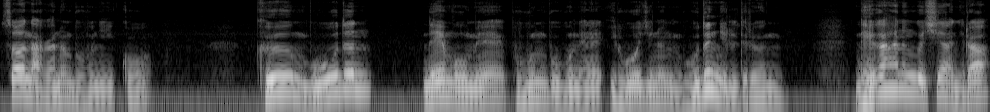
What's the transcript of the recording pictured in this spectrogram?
써 나가는 부분이 있고 그 모든 내 몸의 부분 부분에 이루어지는 모든 일들은 내가 하는 것이 아니라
